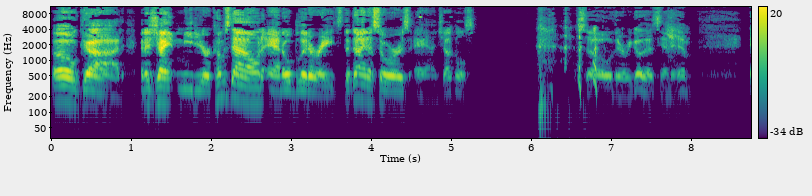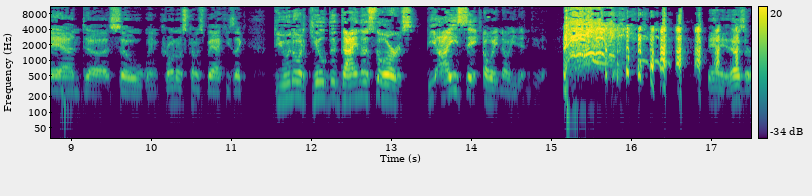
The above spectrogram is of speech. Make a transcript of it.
Oh God! And a giant meteor comes down and obliterates the dinosaurs and Chuckles. so there we go. That's the end of him. And uh, so when Chronos comes back, he's like, "Do you know what killed the dinosaurs? The ice age." Oh wait, no, he didn't do that. anyway, that was a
